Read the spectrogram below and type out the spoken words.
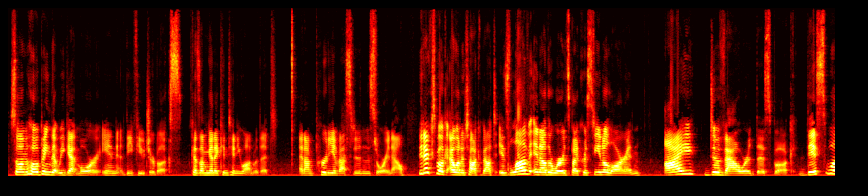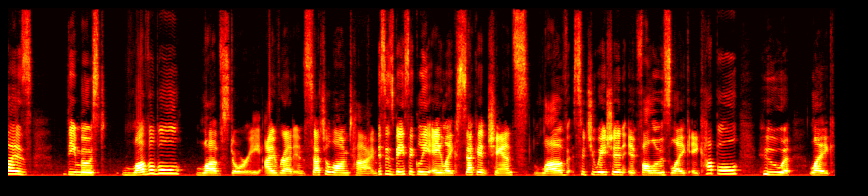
So I'm hoping that we get more in the future books because I'm going to continue on with it. And I'm pretty invested in the story now. The next book I want to talk about is Love in Other Words by Christina Lauren. I devoured this book. This was the most lovable love story I've read in such a long time. This is basically a like second chance love situation. It follows like a couple who like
